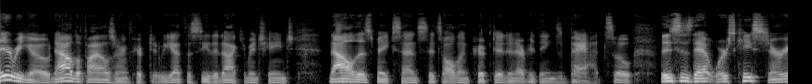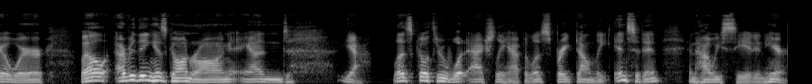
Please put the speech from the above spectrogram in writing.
There we go. Now the files are encrypted. We got to see the document change. Now this makes sense. It's all encrypted and everything's bad. So this is that worst case scenario where, well, everything has gone wrong. And yeah, let's go through what actually happened. Let's break down the incident and how we see it in here.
